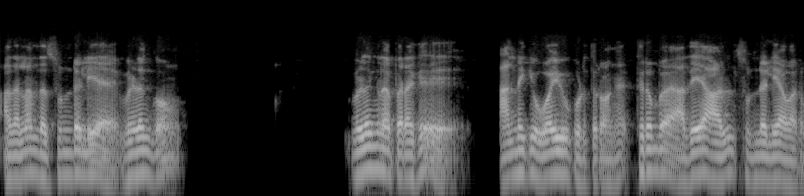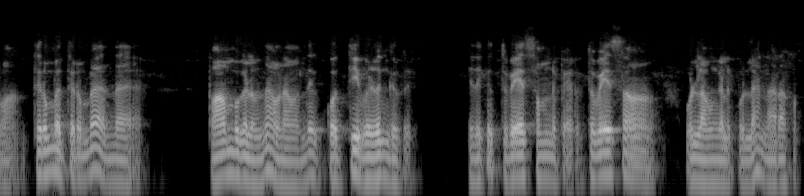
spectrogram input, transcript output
அதெல்லாம் அந்த சுண்டலியை விழுங்கும். விழுங்கின பிறகு அன்னைக்கு ஓய்வு கொடுத்துருவாங்க. திரும்ப அதே ஆள் சுண்டலியாக வருவான். திரும்ப திரும்ப அந்த பாம்புகள் வந்து அவனை வந்து கொத்தி விழுங்குது. இதுக்கு துவேசம்னு பேர். துவேசம் உள்ளவங்களுக்குள்ள நரகம்.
